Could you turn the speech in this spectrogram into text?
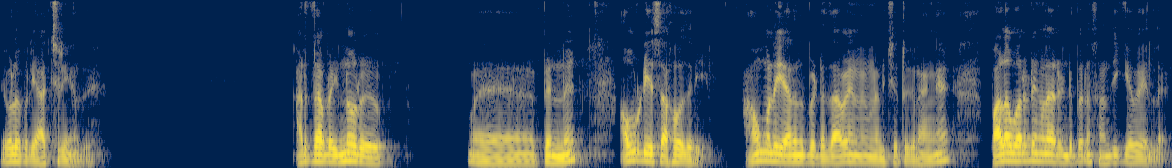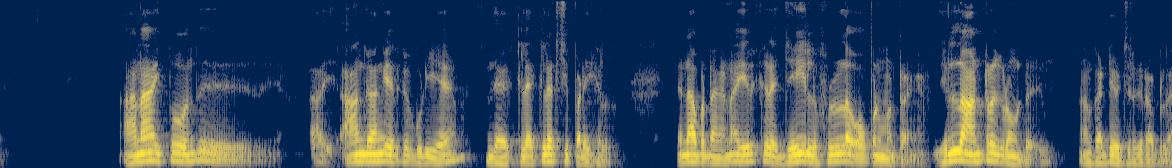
எவ்வளோ பெரிய ஆச்சரியம் அது. அடுத்தாப்புல இன்னொரு பெண்ணு அவருடைய சகோதரி. அவங்களே இறந்து போயிட்டதாகவே நினச்சிட்டு இருக்கிறாங்க. பல வருடங்களாக ரெண்டு பேரும் சந்திக்கவே இல்லை. ஆனால் இப்போ வந்து ஆங்காங்கே இருக்கக்கூடிய இந்த கிள கிளர்ச்சி படைகள் என்ன பண்ணுறாங்கன்னா இருக்கிற ஜெயில் ஃபுல்லாக ஓப்பன் பண்ணுறாங்க எல்லாம் அண்டர் கிரவுண்டு அவன் கட்டி வச்சுருக்கிறாப்புல.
